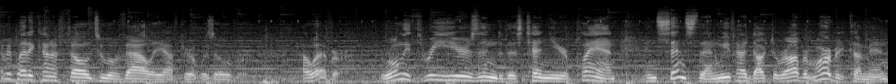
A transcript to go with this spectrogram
everybody kind of fell into a valley after it was over. However, we're only three years into this 10-year plan, and since then we've had Dr. Robert Marbut come in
